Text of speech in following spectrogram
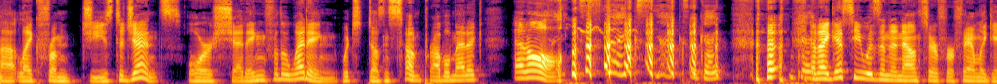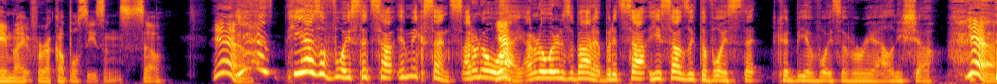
uh, like from G's to Gents or Shedding for the Wedding, which doesn't sound problematic at all. Yikes! Yikes! Okay. and I guess he was an announcer for Family Game Night for a couple seasons. So yeah, He has, he has a voice that sound it makes sense. I don't know Yeah. why. I don't know what it is about it, but it so- he sounds like the voice that could be a voice of a reality show. yeah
